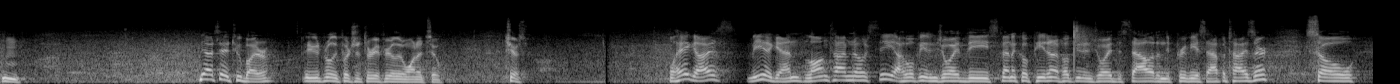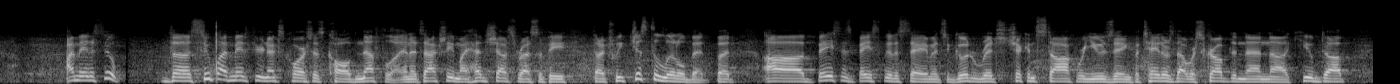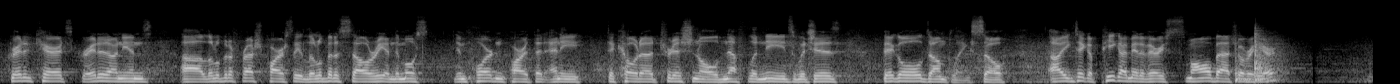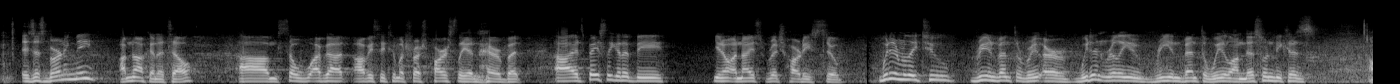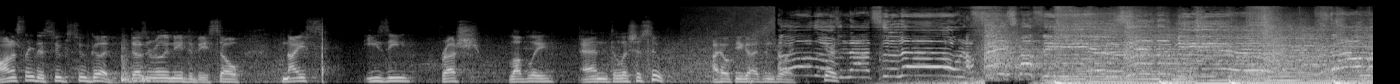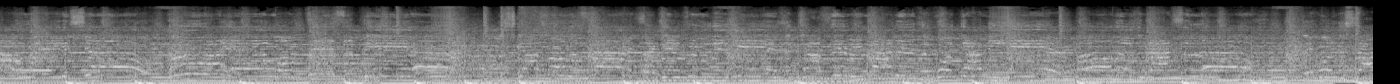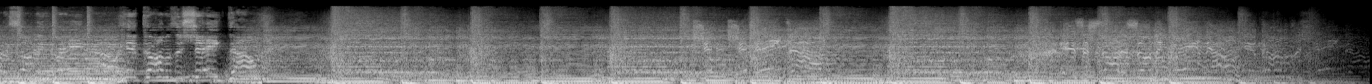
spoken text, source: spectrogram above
Mm. Yeah, I'd say a two-biter. You could really push it three if you really wanted to. Cheers. Well, hey guys, me again. Long time no see. I hope you enjoyed the spanakopita. I hope you enjoyed the salad and the previous appetizer. So, I made a soup. The soup I've made for your next course is called knoephla, and it's actually my head chef's recipe that I tweaked just a little bit. But uh, base is basically the same. It's a good, rich chicken stock. We're using potatoes that were scrubbed and then uh, cubed up, grated carrots, grated onions, uh, a little bit of fresh parsley, a little bit of celery, and the most important part that any Dakota traditional knoephla needs, which is big old dumplings. So uh, you can take a peek. I made a very small batch over here. Is this burning me? I'm not going to tell. Um, so I've got obviously too much fresh parsley in there, but uh, it's basically going to be, you know, a nice, rich, hearty soup. We didn't really to reinvent the re- or we didn't really reinvent the wheel on this one because honestly, the soup's too good. It doesn't really need to be. So nice, easy, fresh, lovely, and delicious soup. I hope you guys enjoy. Cheers.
